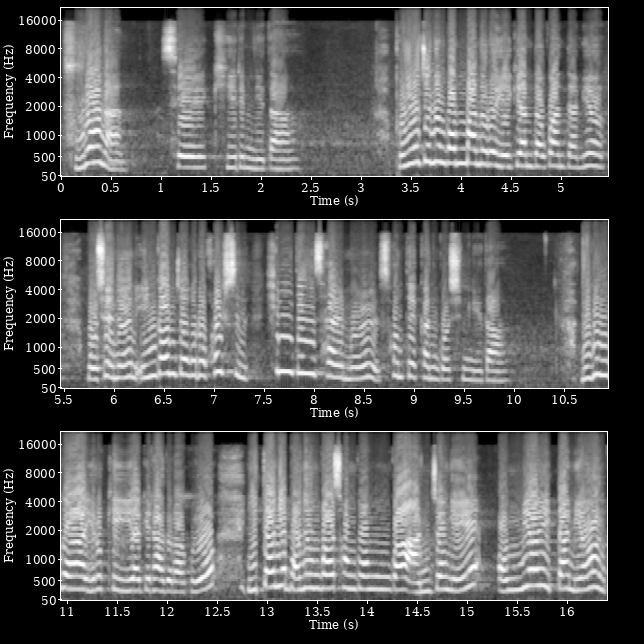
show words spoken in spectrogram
불안한 새 길입니다. 보여지는 것만으로 얘기한다고 한다면 모세는 인간적으로 훨씬 힘든 삶을 선택한 것입니다. 누군가 이렇게 이야기를 하더라고요. 이 땅의 번영과 성공과 안정에 얽매여 있다면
